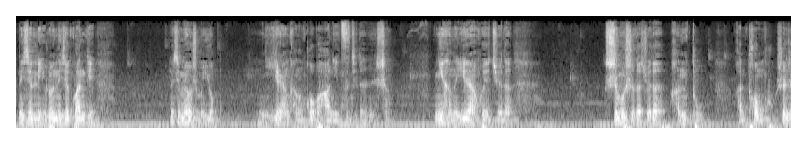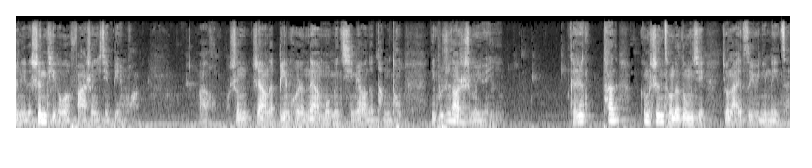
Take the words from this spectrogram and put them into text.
那些理论、那些观点，那些没有什么用，你依然可能过不好你自己的人生，你可能依然会觉得。时不时的觉得很堵、很痛苦，甚至你的身体都会发生一些变化，啊，生这样的病或者那样莫名其妙的疼痛，你不知道是什么原因。可是它更深层的东西就来自于你内在，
